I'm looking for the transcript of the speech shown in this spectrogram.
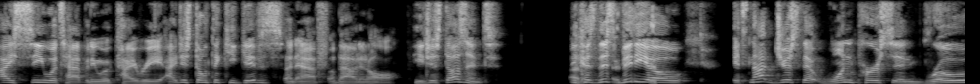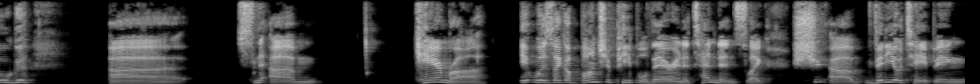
I see what's happening with Kyrie, I just don't think he gives an F about it all. He just doesn't. Because this it's- video, it's not just that one person rogue uh sn- um camera it was like a bunch of people there in attendance like sh- uh videotaping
